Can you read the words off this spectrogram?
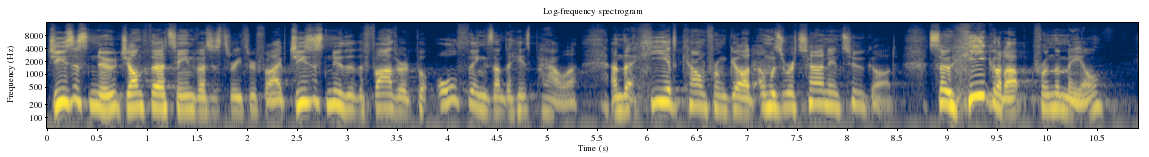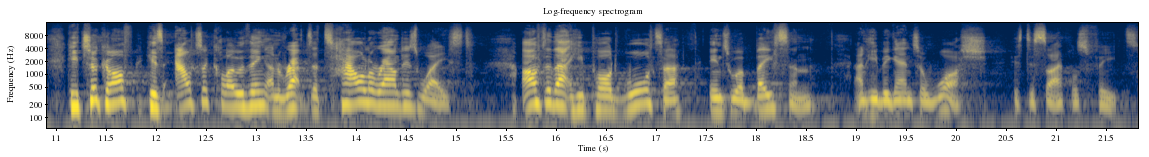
Jesus knew, John 13, verses 3 through 5, Jesus knew that the Father had put all things under his power and that he had come from God and was returning to God. So he got up from the meal. He took off his outer clothing and wrapped a towel around his waist. After that, he poured water into a basin and he began to wash his disciples' feet,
